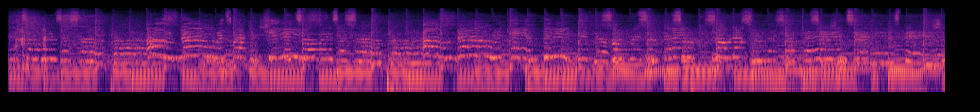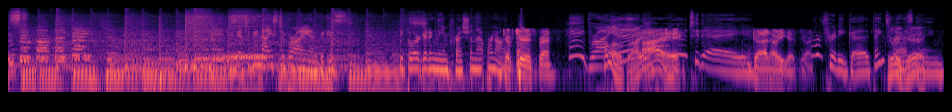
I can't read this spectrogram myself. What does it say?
It's always a surprise. Oh no, it's mac and cheese. It's always a surprise. Oh no, it can't be. If you're hungry today, soup, so down to the surface. It is big. Soup of the day. We have to be nice to Brian because people are getting the impression that we're not. Cheers, Brian. Hey, Brian. Hello, Brian. How Hi. are you today? Good. How are you guys doing? We're pretty good. Thanks Really for good. asking.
